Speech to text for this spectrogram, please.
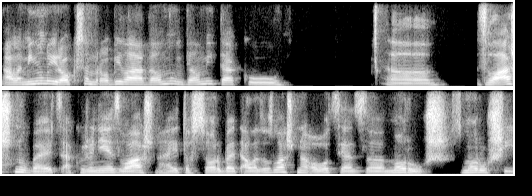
ale minulý rok som robila veľmi, veľmi takú uh, zvláštnu vec, akože nie je zvláštna, hej, to sorbet, ale zo zvláštneho ovocia z morúš, z moruší.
